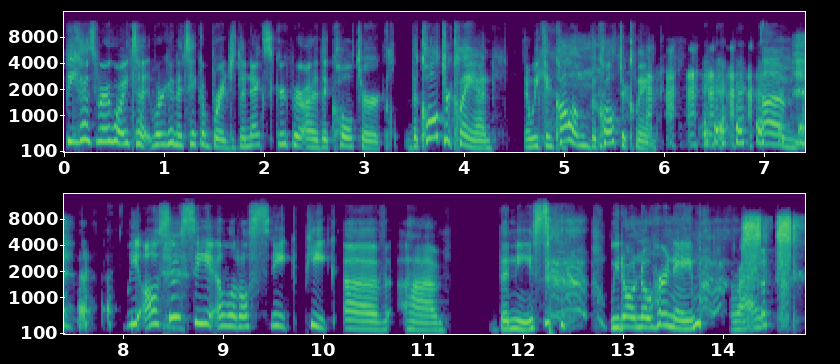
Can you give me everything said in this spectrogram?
because we're going to we're going to take a bridge. The next group are the Coulter the Coulter clan, and we can call them the Coulter clan. um, we also see a little sneak peek of um, the niece. we don't know her name, right?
